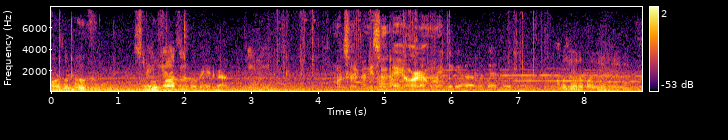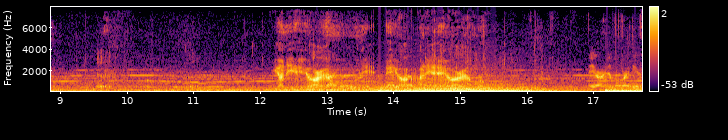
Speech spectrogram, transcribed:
on the move. Some move. GG. One sec, I need some AR ammo. I'm gonna join up on you. Yeah. Got any AR ammo? Need AR, I need AR ammo. AR ammo right here.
